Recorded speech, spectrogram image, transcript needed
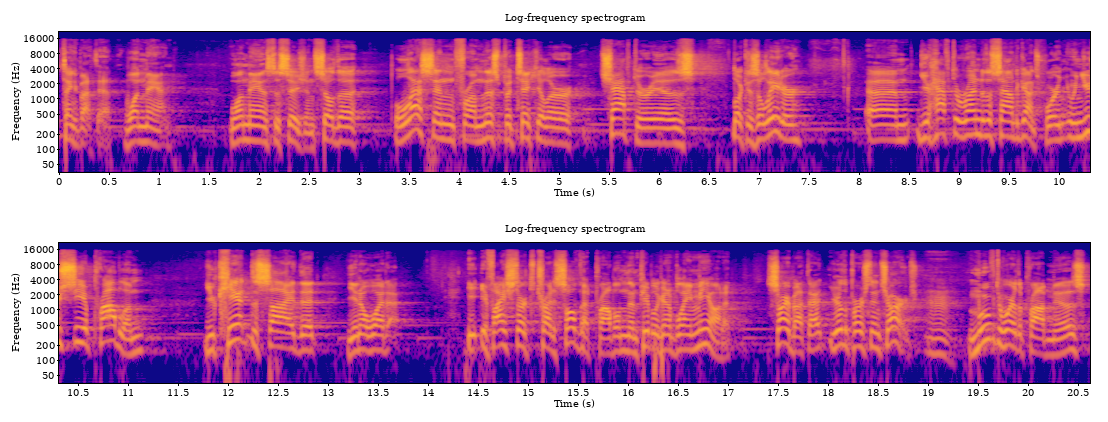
Think about that. One man. One man's decision. So the lesson from this particular chapter is look, as a leader, um, you have to run to the sound of guns. When you see a problem, you can't decide that, you know what, if I start to try to solve that problem, then people are going to blame me on it. Sorry about that. You're the person in charge. Mm. Move to where the problem is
